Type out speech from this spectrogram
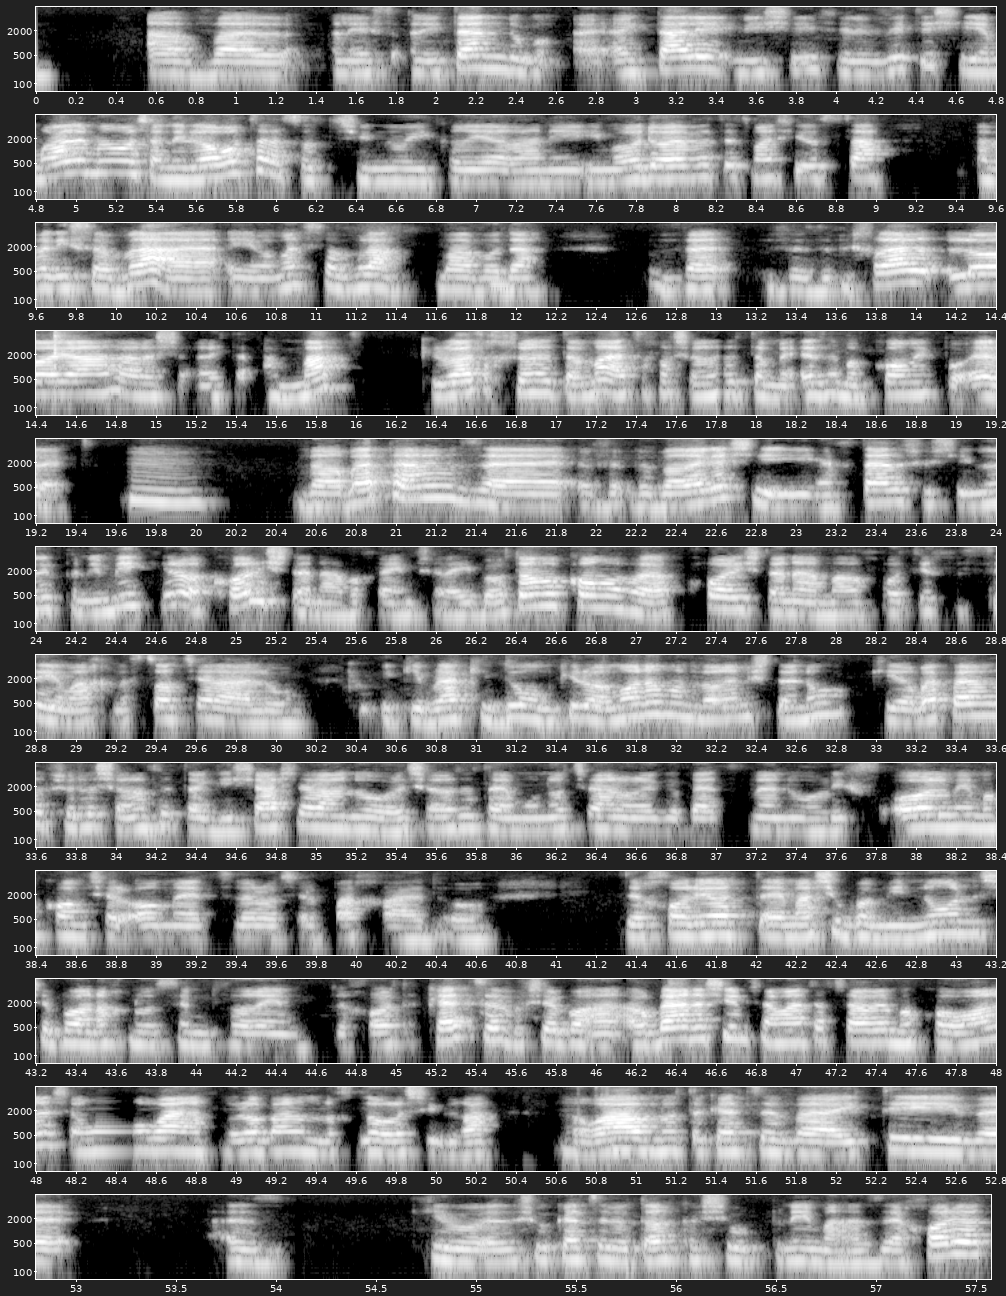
אבל אני, אני אתן דוגמא, הייתה לי מישהי שליוויתי שהיא אמרה לי מראש, אני לא רוצה לעשות שינוי קריירה, אני, היא מאוד אוהבת את מה שהיא עושה, אבל היא סבלה, היא ממש סבלה בעבודה. ו, וזה בכלל לא היה את האמת, כאילו לא היה צריך לשנות את האמת, היה צריך לשנות את מאיזה מקום היא פועלת. Hmm. והרבה פעמים זה, וברגע שהיא עשתה איזשהו שינוי פנימי, כאילו הכל השתנה בחיים שלה, היא באותו מקום אבל הכל השתנה, מערכות יחסים, ההכנסות שלה עלו, היא קיבלה קידום, כאילו המון המון דברים השתנו, כי הרבה פעמים זה פשוט לשנות את הגישה שלנו, או לשנות את האמונות שלנו לגבי עצמנו, או לפעול ממקום של אומץ ולא של פחד, או זה יכול להיות אה, משהו במינון שבו אנחנו עושים דברים, זה יכול להיות הקצב שבו, הרבה אנשים שמעת עכשיו עם הקורונה, שאמרו, וואי, אנחנו לא באנו לחזור לשגרה. נורא אהבנו את הקצב האיטי, ו... אז כאילו איזשהו קצב יותר קשוב פנימה. אז זה יכול להיות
